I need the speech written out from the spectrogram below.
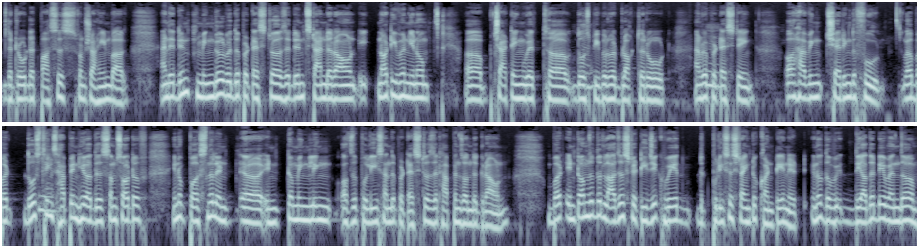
that road that passes from Shaheen Bagh, and they didn't mingle with the protesters. They didn't stand around, not even you know, uh, chatting with uh, those people who had blocked the road and were protesting, or having sharing the food. uh, but those things happen here. There's some sort of, you know, personal in, uh, intermingling of the police and the protesters that happens on the ground. But in terms of the larger strategic way the police is trying to contain it, you know, the the other day when the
